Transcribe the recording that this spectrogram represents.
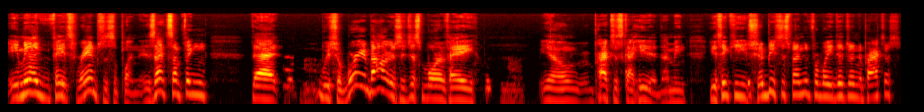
He may not even face Rams discipline. Is that something that we should worry about, or is it just more of a, you know, practice got heated? I mean, you think he should be suspended for what he did during the practice?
